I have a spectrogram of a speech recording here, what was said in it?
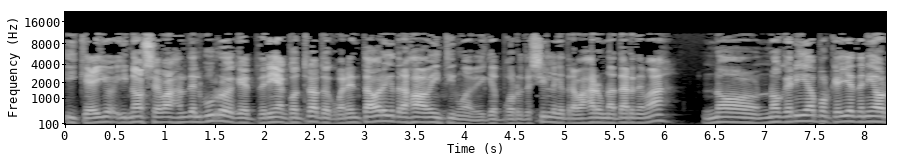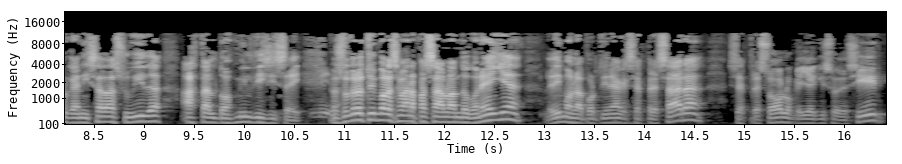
y que ellos y no se bajan del burro de que tenían contrato de 40 horas y que trabajaba 29 y que por decirle que trabajara una tarde más no, no quería porque ella tenía organizada su vida hasta el 2016. Nosotros estuvimos la semana pasada hablando con ella, le dimos la oportunidad que se expresara, se expresó lo que ella quiso decir,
